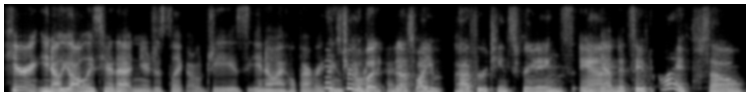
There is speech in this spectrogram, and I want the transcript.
hearing you know you always hear that and you're just like oh geez you know i hope everything's that's true but that's why you have routine screenings and it saved your life so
